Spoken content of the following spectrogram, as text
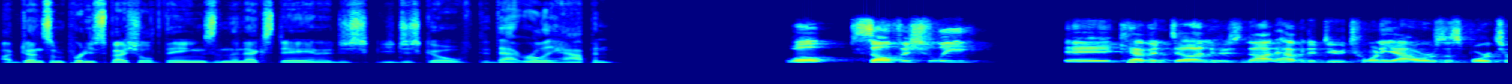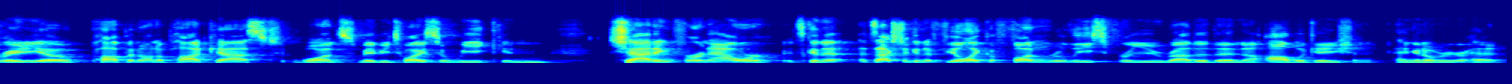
I've done some pretty special things, and the next day, and it just you just go, did that really happen? Well, selfishly, a Kevin Dunn who's not having to do 20 hours of sports radio, popping on a podcast once, maybe twice a week, and chatting for an hour, it's gonna it's actually gonna feel like a fun release for you rather than an obligation hanging over your head.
